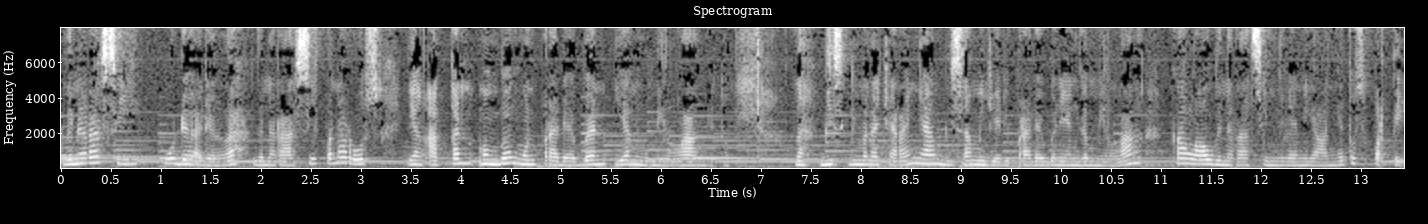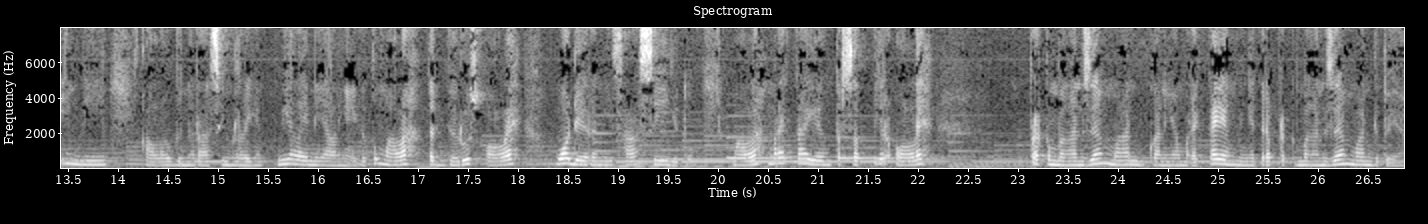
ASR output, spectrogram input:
generasi muda adalah generasi penerus yang akan membangun peradaban yang gemilang gitu. Nah, bis gimana caranya bisa menjadi peradaban yang gemilang kalau generasi milenialnya itu seperti ini? Kalau generasi milenialnya itu tuh malah tergerus oleh modernisasi gitu. Malah mereka yang tersetir oleh perkembangan zaman bukannya mereka yang menyetir perkembangan zaman gitu ya.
